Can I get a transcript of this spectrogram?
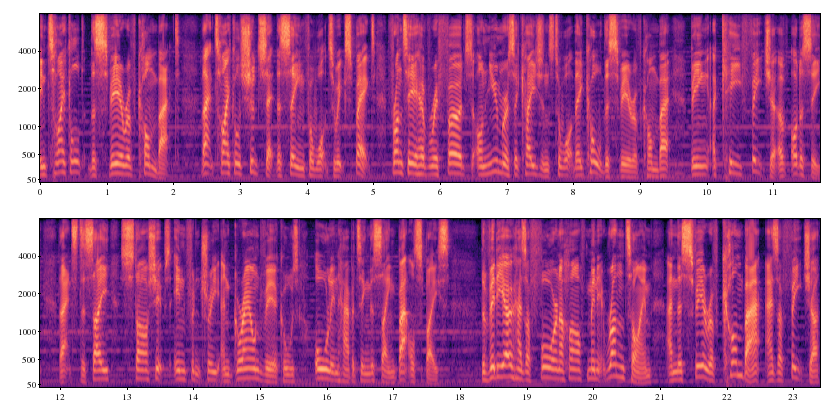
Entitled The Sphere of Combat that title should set the scene for what to expect. Frontier have referred on numerous occasions to what they call the sphere of combat being a key feature of Odyssey. That's to say starships, infantry and ground vehicles all inhabiting the same battle space. The video has a 4.5 minute runtime and the sphere of combat as a feature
